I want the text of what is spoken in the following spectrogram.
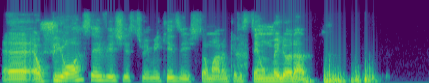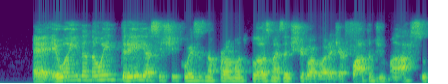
É, é o Sim. pior serviço de streaming que existe. Tomaram que eles tenham melhorado. É, eu ainda não entrei e assisti coisas na Paramount Plus, mas ele chegou agora dia 4 de março.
